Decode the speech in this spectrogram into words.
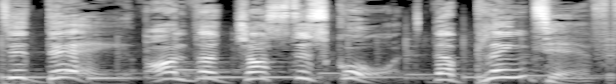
Today on the Justice Court, the plaintiff,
